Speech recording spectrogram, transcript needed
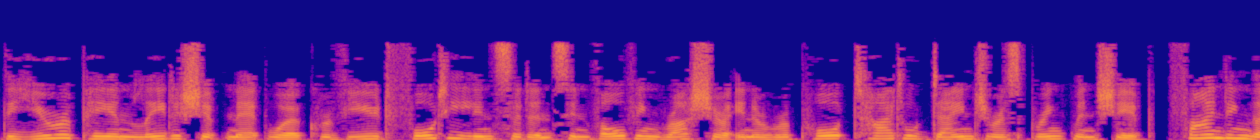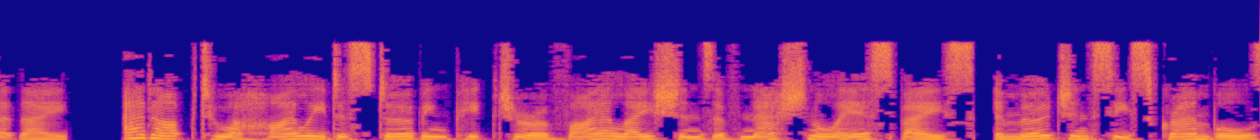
the European Leadership Network reviewed 40 incidents involving Russia in a report titled Dangerous Brinkmanship, finding that they add up to a highly disturbing picture of violations of national airspace, emergency scrambles,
